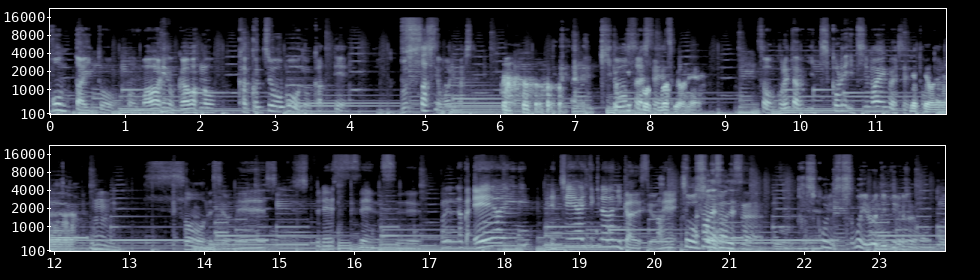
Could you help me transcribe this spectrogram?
本体とこの周りの側の拡張ボードを買って、ぶっ刺して終わりました。起動すらしてないですすよね。そう、これ多分一これで1万円ぐらいしてるですよねうん。そうですよねスレッセンスこれなんか AI HAI 的な何かですよねそうそうですそうです。賢い、すごいいろいろできるんですよね、本当は。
